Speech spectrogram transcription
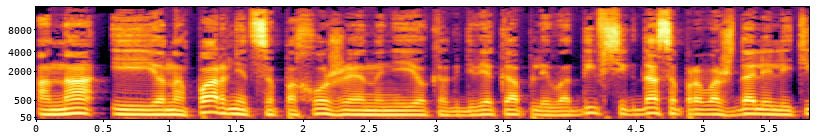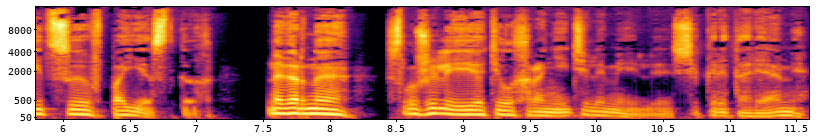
Она и ее напарница, похожая на нее как две капли воды, всегда сопровождали Летицию в поездках. Наверное, служили ее телохранителями или секретарями.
